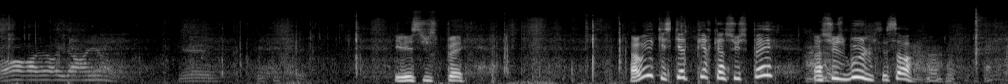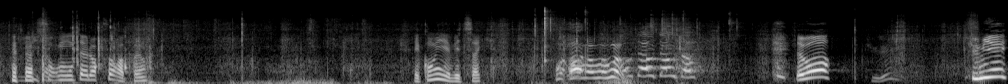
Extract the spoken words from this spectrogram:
Non, alors il a rien. Il est suspect. Ah oui, qu'est-ce qu'il y a de pire qu'un suspect? Un susboule, c'est ça. Ils sont remontés à leur fort après. hein. Et combien il y avait de sacs? Oh, oh, oh, oh, oh. Out, out, out, out C'est bon. Fumier?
